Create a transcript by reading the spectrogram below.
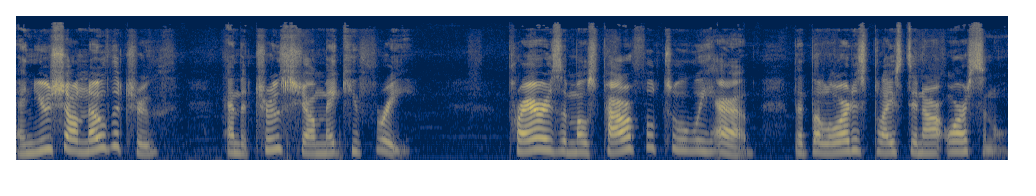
and you shall know the truth, and the truth shall make you free. Prayer is the most powerful tool we have that the Lord has placed in our arsenal.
